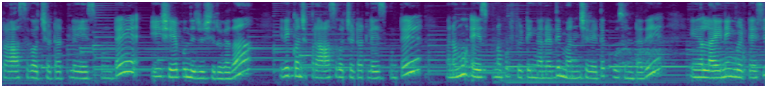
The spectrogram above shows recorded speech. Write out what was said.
క్రాస్గా వచ్చేటట్లు వేసుకుంటే ఈ షేప్ ఉంది చూసిరు కదా? ఇది కొంచెం క్రాస్గా వచ్చేటట్లు వేసుకుంటే మనము వేసుకున్నప్పుడు ఫిట్టింగ్ అనేది మంచిగా అయితే కూర్చుంటుంది ఇక లైనింగ్ పెట్టేసి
